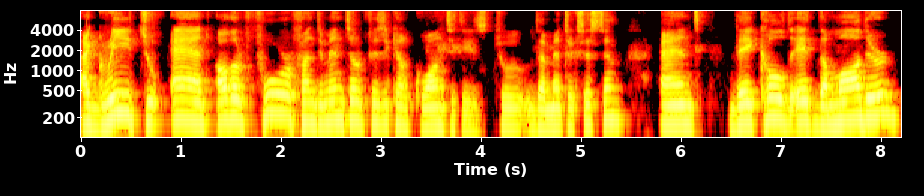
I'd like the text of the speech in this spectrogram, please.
agreed to add other four fundamental physical quantities to the metric system and they called it the modern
